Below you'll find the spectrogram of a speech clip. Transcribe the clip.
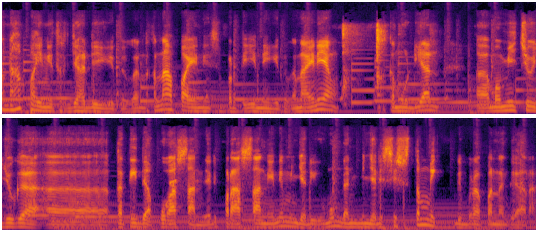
kenapa ini terjadi gitu kan? Kenapa ini seperti ini gitu karena ini yang kemudian uh, memicu juga uh, ketidakpuasan. Jadi perasaan ini menjadi umum dan menjadi sistemik di beberapa negara.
